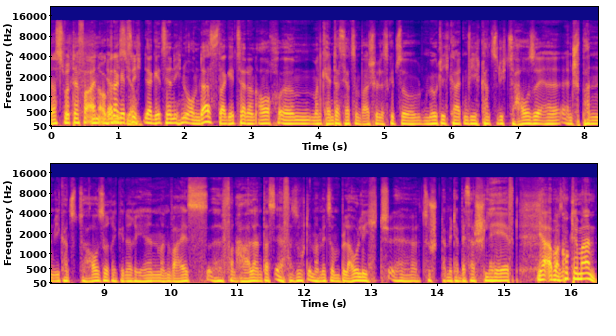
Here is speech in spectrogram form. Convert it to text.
Das wird der Verein organisieren. Ja, da geht es ja nicht nur um das, da geht es ja dann auch, ähm, man kennt das ja zum Beispiel, es gibt so Möglichkeiten, wie kannst du dich zu Hause äh, entspannen, wie kannst du zu Hause regenerieren. Man weiß äh, von Haaland, dass er versucht immer mit so einem Blaulicht, äh, zu, damit er besser schläft. Ja, aber also, guck dir mal an,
